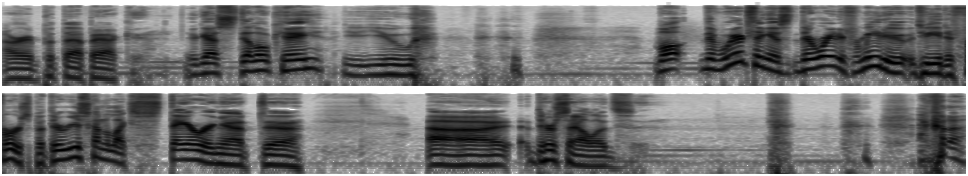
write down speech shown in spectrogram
All right, put that back. You guys still okay? You. you well, the weird thing is they're waiting for me to to eat it first, but they're just kind of like staring at uh, uh, their salads. I got a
